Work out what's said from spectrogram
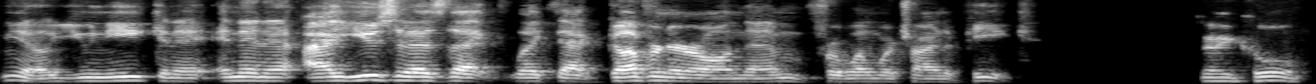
you know unique, and it, and then I use it as that like that governor on them for when we're trying to peak. Very cool,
